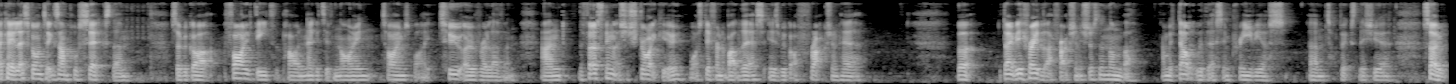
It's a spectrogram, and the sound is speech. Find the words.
Okay, let's go on to example 6 then. So we've got 5d to the power negative 9 times by 2 over 11. And the first thing that should strike you, what's different about this, is we've got a fraction here. But don't be afraid of that fraction, it's just a number. And we've dealt with this in previous um, topics this year. So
